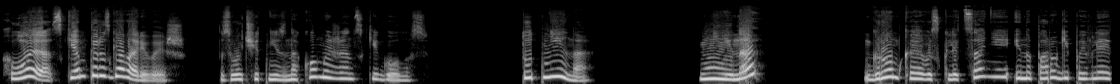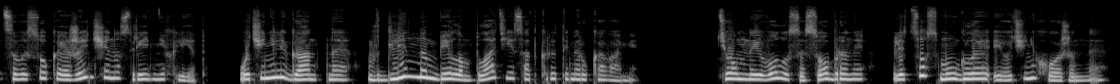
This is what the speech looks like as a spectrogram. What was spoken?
«Хлоя, с кем ты разговариваешь?» Звучит незнакомый женский голос. «Тут Нина». «Нина?» Громкое восклицание, и на пороге появляется высокая женщина средних лет, очень элегантная, в длинном белом платье с открытыми рукавами. Темные волосы собраны, Лицо смуглое и очень ухоженное.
